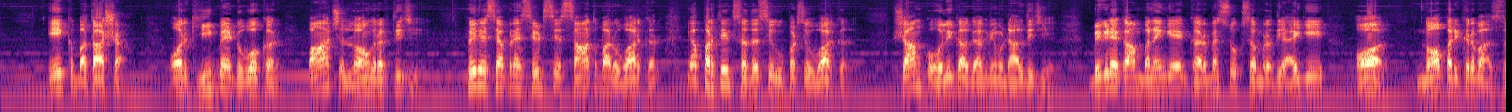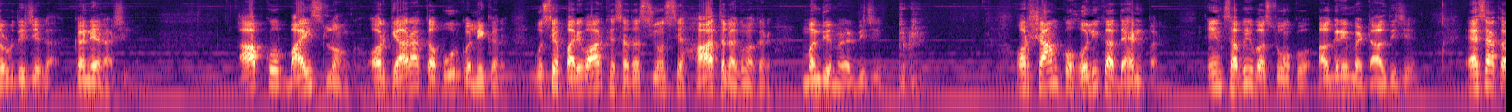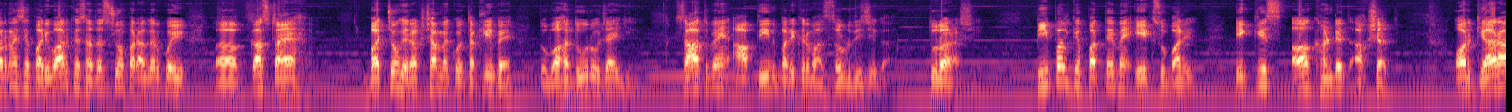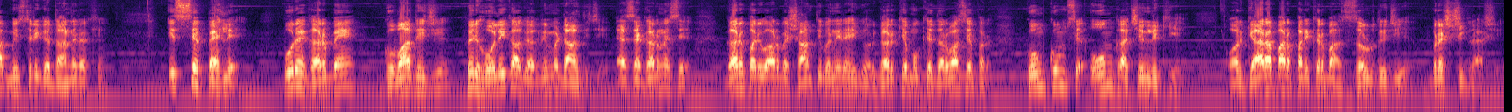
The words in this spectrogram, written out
एक बताशा और घी में डुबोकर पाँच लौंग रख दीजिए। फिर इसे अपने सिर से सात बार उबार कर या प्रत्येक सदस्य ऊपर से उबार कर शाम को होलिका के अग्नि में डाल दीजिए। बिगड़े काम बनेंगे, घर में सुख समृद्धि आएगी और नौ परिक्रमा ज़रूर दीजिएगा, कन्या राशि। आपको 22 लौंग और 11 कपूर को लेकर उसे परिवार के सदस्यों से हाथ लगवाकर मंदिर में रख दीजिए। और शाम को होली का दहन पर इन सभी वस्तुओं को अग्नि में डाल दीजिए। ऐसा करने से परिवार के सदस्यों पर अगर कोई कष्ट आया है, बच्चों की रक्षा में कोई तकलीफ़ है तो वह दूर हो जाएगी। साथ में आप तीन परिक्रमा ज़रूर दीजिएगा, तुला राशि। पीपल के पत्ते में एक सुपारी 21 अखंडित अक्षत और 11 मिश्री के दाने रखें। इससे पहले पूरे घर में घुमा दीजिए, फिर होलिका के अग्नि में डाल दीजिए। ऐसा करने से घर परिवार में शांति बनी रहेगी और घर के मुख्य दरवाजे पर कुमकुम से ओम का चिन्ह लिखिए और 11 बार परिक्रमा ज़रूर दीजिए, वृश्चिक राशि।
